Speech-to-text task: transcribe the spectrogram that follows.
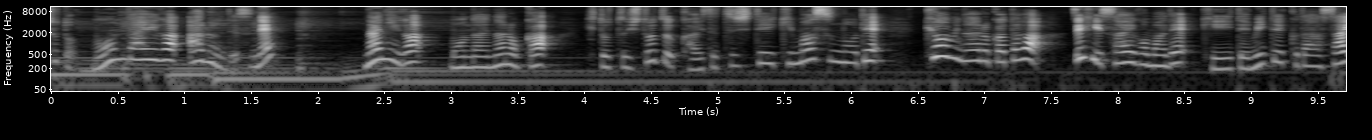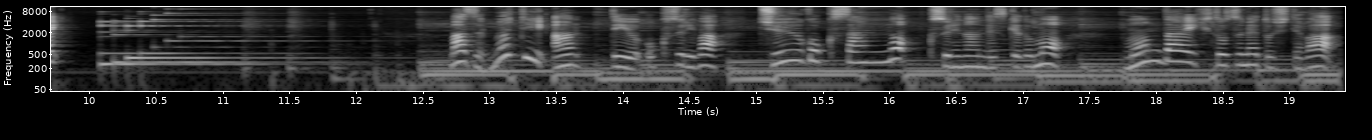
ちょっと問題があるんですね。何が問題なのか一つ一つ解説していきますので興味のある方は是非最後まで聞いてみてください。まずムティアンっていうお薬は中国産の薬なんですけども問題1つ目としては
